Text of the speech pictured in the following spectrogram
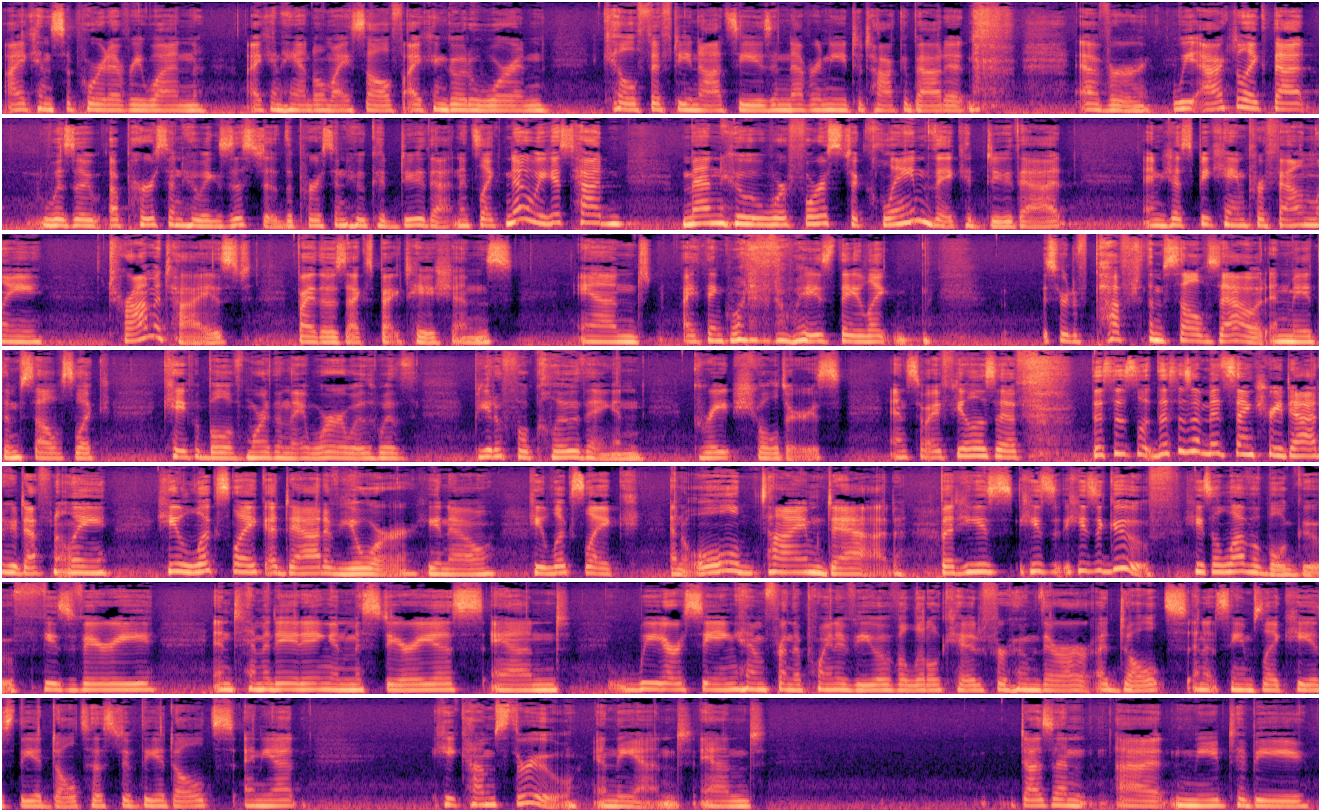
I can support everyone. I can handle myself. I can go to war and kill 50 Nazis and never need to talk about it ever. We act like that was a, a person who existed, the person who could do that. And it's like, no, we just had men who were forced to claim they could do that and just became profoundly traumatized by those expectations. And I think one of the ways they like sort of puffed themselves out and made themselves look capable of more than they were was with beautiful clothing and great shoulders. And so I feel as if this is this is a mid-century dad who definitely he looks like a dad of yore, you know. He looks like an old-time dad, but he's he's he's a goof. He's a lovable goof. He's very intimidating and mysterious and we are seeing him from the point of view of a little kid for whom there are adults, and it seems like he is the adultest of the adults, and yet he comes through in the end and doesn't uh, need to be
